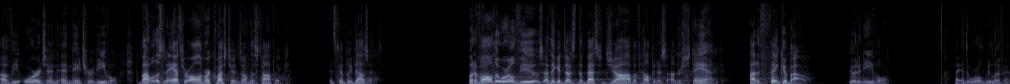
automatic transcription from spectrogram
of the origin and nature of evil. The Bible doesn't answer all of our questions on this topic, it simply doesn't. But of all the worldviews, I think it does the best job of helping us understand how to think about good and evil in the world we live in.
